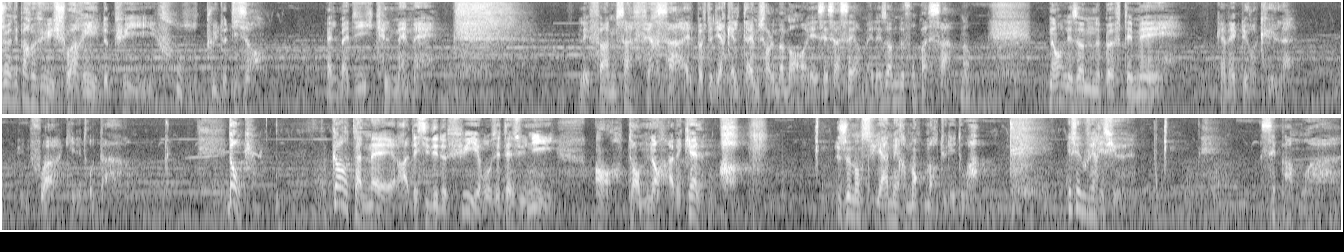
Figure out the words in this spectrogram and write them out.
Je n'ai pas revu Ishwari depuis plus de dix ans. Elle m'a dit qu'elle m'aimait. Les femmes savent faire ça. Elles peuvent te dire qu'elles t'aiment sur le moment, et c'est sincère, mais les hommes ne font pas ça, non? Non, les hommes ne peuvent aimer qu'avec du recul. Une fois qu'il est trop tard. Donc, quand ta mère a décidé de fuir aux États-Unis en t'emmenant avec elle, ah, je m'en suis amèrement mordu les doigts. Et j'ai ouvert les yeux. C'est pas moi.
